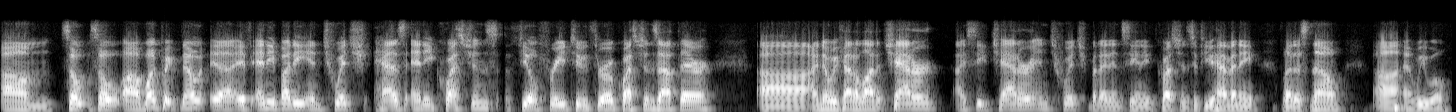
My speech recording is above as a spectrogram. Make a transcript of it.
Um, so, so uh, one quick note: uh, if anybody in Twitch has any questions, feel free to throw questions out there. Uh, I know we've had a lot of chatter. I see chatter in Twitch, but I didn't see any questions. If you have any, let us know, uh, and we will.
